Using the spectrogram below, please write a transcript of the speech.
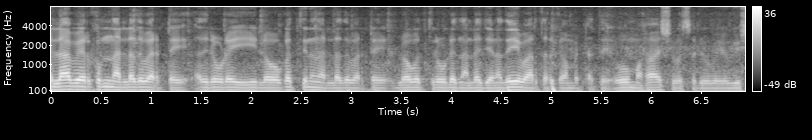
എല്ലാവർക്കും നല്ലത് വരട്ടെ. അതിലൂടെ ഈ ലോകത്തിന് നല്ലത് വരട്ടെ. ലോകത്തിലൂടെ നല്ല ജനതയെ വാർത്തെടുക്കാൻ പറ്റട്ടെ ഓ മഹാശിവസ്വരൂപ യോഗീഷ്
